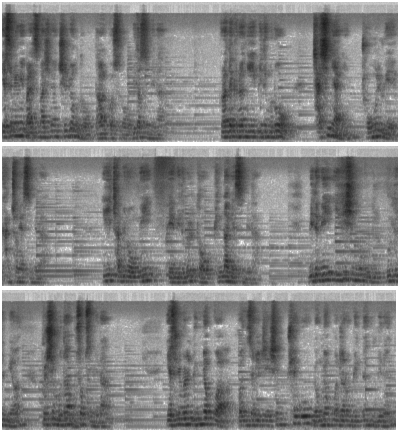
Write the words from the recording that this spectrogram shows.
예수님이 말씀하시면 질병도 나을 것으로 믿었습니다. 그런데 그는 이 믿음으로 자신이 아닌 종을 위해 간청했습니다. 이 자비로움이 그의 믿음을 더욱 빛나게 했습니다. 믿음이 이기심으로 물들면 불신보다 무섭습니다. 예수님을 능력과 권세를 지으신 최고 명령권자로 믿는 우리는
